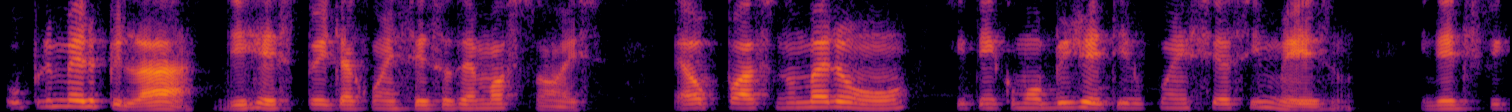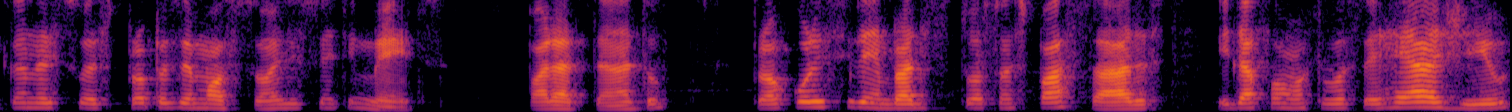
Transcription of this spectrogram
O primeiro pilar diz respeito a conhecer suas emoções. É o passo número um que tem como objetivo conhecer a si mesmo, identificando as suas próprias emoções e sentimentos. Para tanto, procure se lembrar de situações passadas e da forma que você reagiu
